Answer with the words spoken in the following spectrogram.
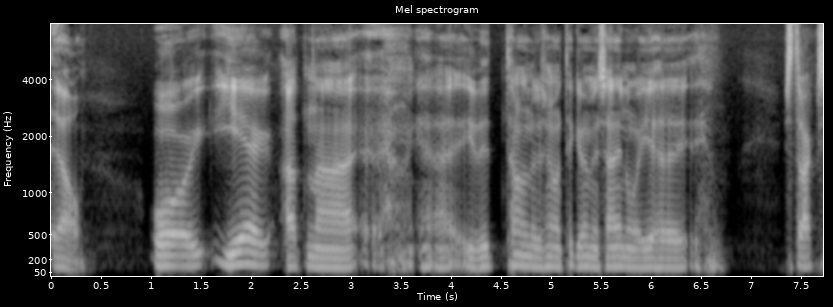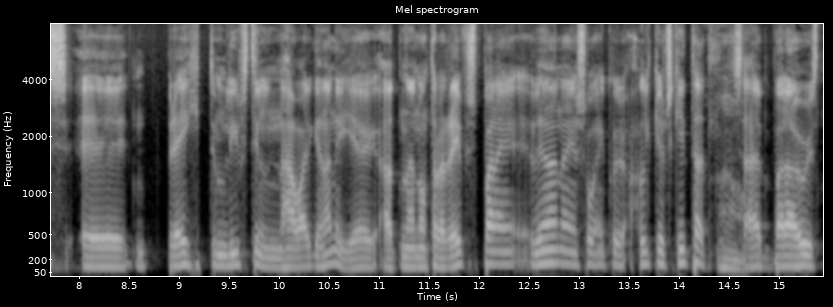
Já. Og ég aðna í viðtalinu sem að tekja um mig sagði nú að ég hefði strax e, breytt um lífstílinn. Það var ekki þannig, ég aðna náttúrulega reyfst bara við hana eins og einhver algjör skítall, sagði bara þú veist,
